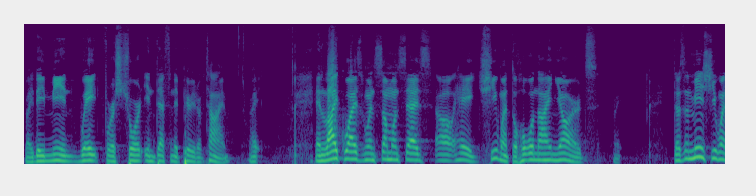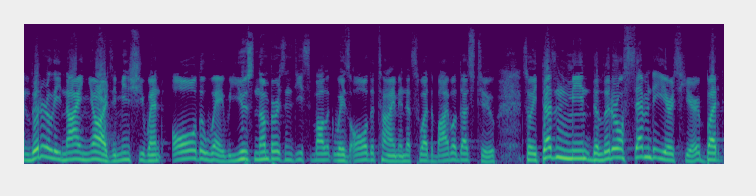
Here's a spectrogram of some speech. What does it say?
right? They mean wait for a short, indefinite period of time, right? And likewise, when someone says, oh, hey, she went the whole nine yards, right? Doesn't mean she went literally nine yards. It means she went all the way. We use numbers in these symbolic ways all the time, and that's what the Bible does too. So it doesn't mean the literal 70 years here, but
